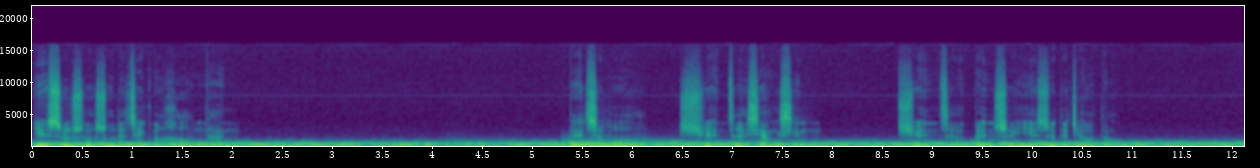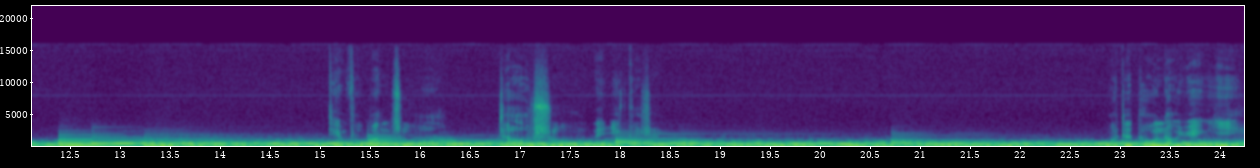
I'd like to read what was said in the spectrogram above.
耶稣所说的这个好难，但是我选择相信，选择跟随耶稣的教导。天父帮助我饶恕那一个人，我的头脑愿意，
